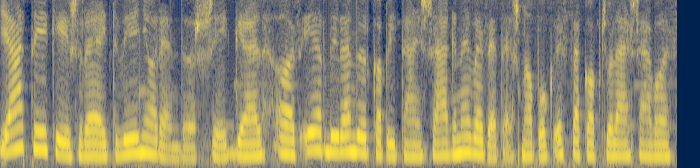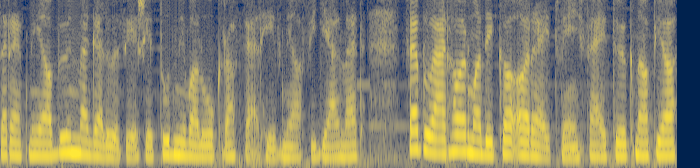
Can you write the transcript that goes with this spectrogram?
Játék és rejtvény a rendőrséggel. Az érdi rendőrkapitányság nevezetes napok összekapcsolásával szeretné a bűnmegelőzési tudnivalókra felhívni a figyelmet. Február 3-a a rejtvényfejtők napja,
